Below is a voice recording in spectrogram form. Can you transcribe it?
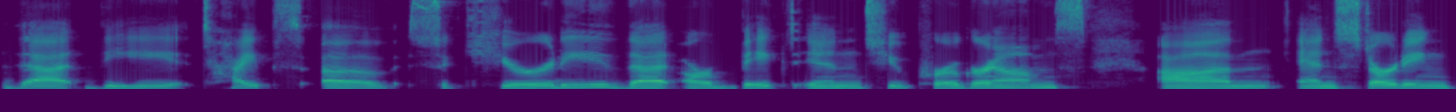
that the types of security that are baked into programs um, and starting,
